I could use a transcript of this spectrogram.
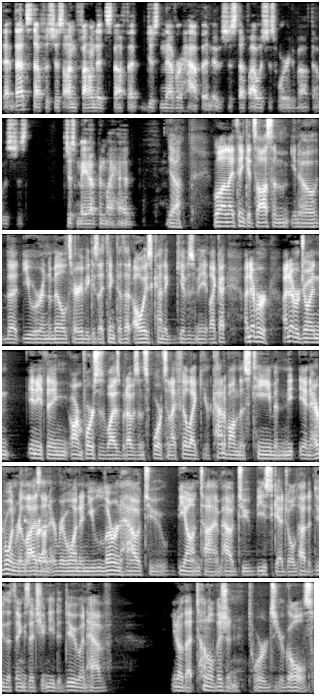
that that stuff was just unfounded stuff that just never happened. It was just stuff I was just worried about. That was just just made up in my head. Yeah. Well, and I think it's awesome, you know, that you were in the military because I think that that always kind of gives me like I I never I never joined anything armed forces wise, but I was in sports and I feel like you're kind of on this team and and everyone relies yeah, right. on everyone and you learn how to be on time, how to be scheduled, how to do the things that you need to do and have you know that tunnel vision towards your goals.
